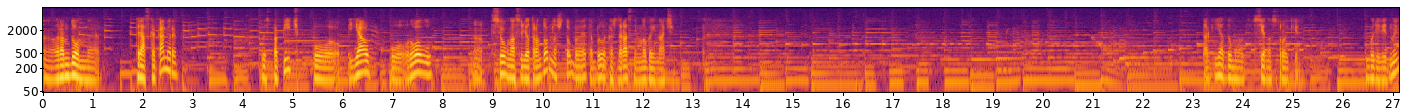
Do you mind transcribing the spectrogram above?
э, рандомная тряска камеры, то есть по pitch, по яв, по Э, все у нас идет рандомно, чтобы это было каждый раз немного иначе. Так, я думаю, все настройки были видны.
